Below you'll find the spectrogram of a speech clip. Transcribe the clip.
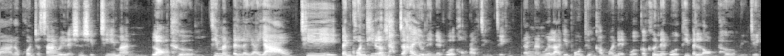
ว่าเราควรจะสร้าง relationship ที่มัน long term ที่มันเป็นระยะยาว ที่เป็นคนที่เราอยากจะให้อยู่ใน network ของเราจริง ๆ ดังนั้นเวลาที่พูดถึงคำว่า network ก็คือ network ที่เป็น long term จริง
